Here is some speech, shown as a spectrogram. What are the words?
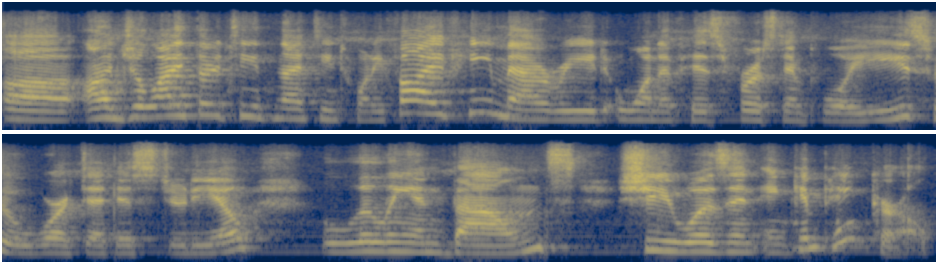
Uh, on July 13th, 1925, he married one of his first employees who worked at his studio, Lillian Bounds. She was an ink and paint girl.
